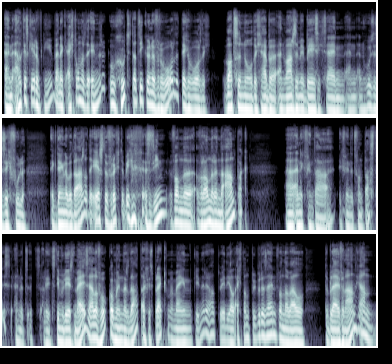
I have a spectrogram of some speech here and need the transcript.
En elke keer opnieuw ben ik echt onder de indruk hoe goed dat die kunnen verwoorden tegenwoordig. Wat ze nodig hebben en waar ze mee bezig zijn en, en hoe ze zich voelen. Ik denk dat we daar zo de eerste vruchten beginnen zien van de veranderende aanpak. Uh, en ik vind, dat, ik vind het fantastisch. En het, het, het stimuleert mij zelf ook om inderdaad dat gesprek met mijn kinderen, ja, twee die al echt aan het puberen zijn, van dat wel te blijven aangaan.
